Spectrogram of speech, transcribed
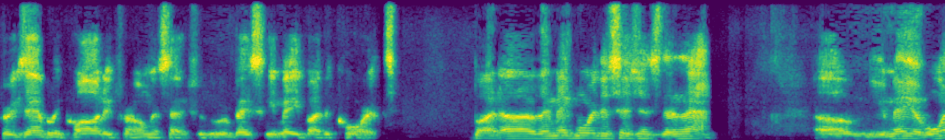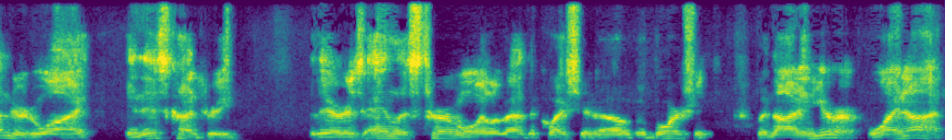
for example, equality for homosexuals, were basically made by the courts. But uh, they make more decisions than that. Um, you may have wondered why in this country there is endless turmoil about the question of abortion, but not in Europe. Why not?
